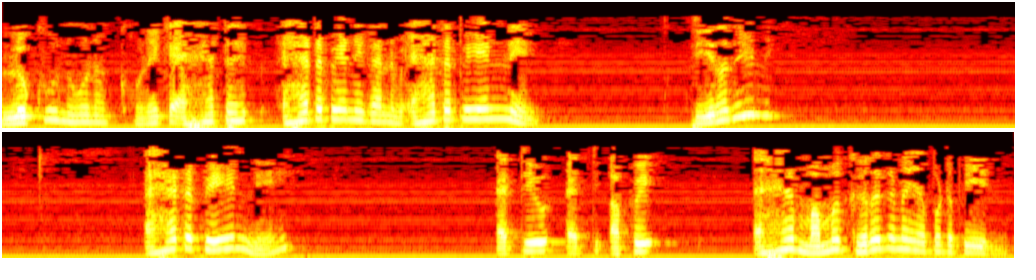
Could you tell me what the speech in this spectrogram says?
ලොකු නුවණක් ඕන. ඒක ඇහැට ඇහැට පේන එක නෙමෙයි. ඇහැට පේන්නේ තියෙන දෙන්නේ. ඇහැට පේන්නේ ඇති ඇති අපේ ඇහැ මම කරගෙනයි අපට පේන්නේ.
